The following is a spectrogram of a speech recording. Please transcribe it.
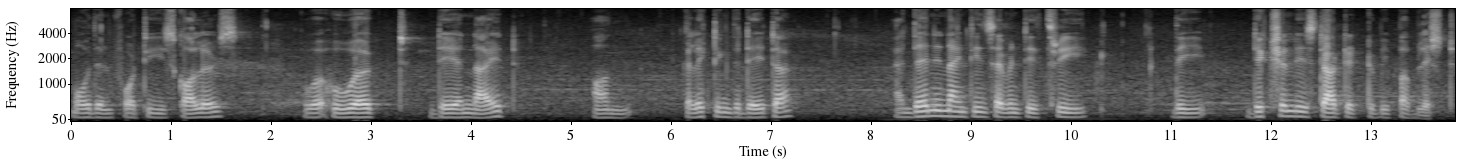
more than 40 scholars who worked day and night on collecting the data. And then in 1973, the dictionary started to be published.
